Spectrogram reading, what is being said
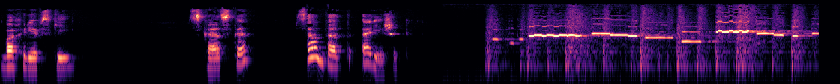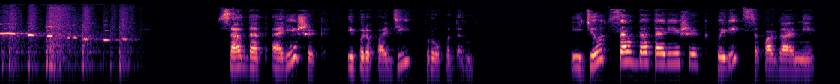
Бахревский Сказка «Солдат Орешек» Солдат Орешек и пропади пропадом. Идет солдат Орешек, пылит сапогами,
